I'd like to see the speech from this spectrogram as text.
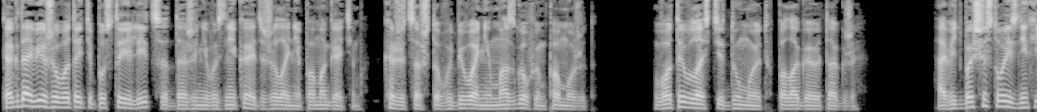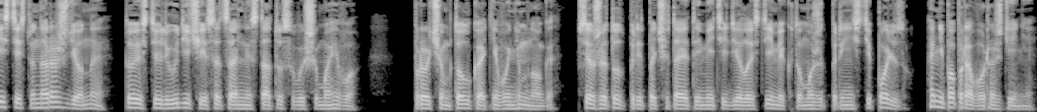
Когда вижу вот эти пустые лица, даже не возникает желания помогать им. Кажется, что выбивание мозгов им поможет. Вот и власти думают, полагаю, так же. А ведь большинство из них, естественно, рожденные, то есть люди, чей социальный статус выше моего. Впрочем, толку от него немного. Все же тут предпочитает иметь дело с теми, кто может принести пользу, а не по праву рождения.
